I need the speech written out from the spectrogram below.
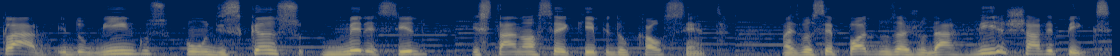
claro, e domingos, com um descanso merecido, está a nossa equipe do Call Center. Mas você pode nos ajudar via chave Pix,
